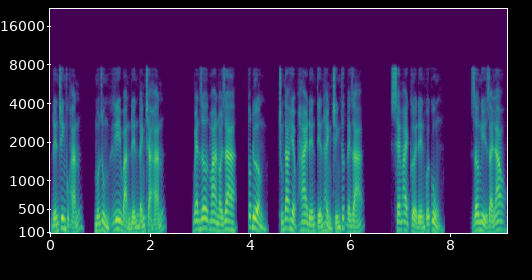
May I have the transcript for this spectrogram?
đến chinh phục hắn, muốn dùng ghi bàn đến đánh trả hắn. Benzema nói ra, tốt đường, chúng ta hiệp hai đến tiến hành chính thức đánh giá xem ai cười đến cuối cùng. Giờ nghỉ giải lao,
